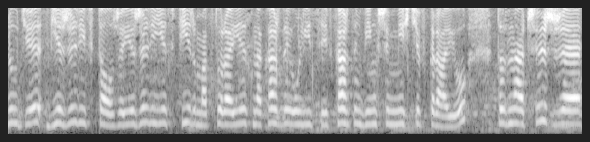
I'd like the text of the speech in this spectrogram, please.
ludzie wierzyli w to, że jeżeli jest firma, która jest na każdej ulicy i w każdym większym mieście w kraju, to znaczy, że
